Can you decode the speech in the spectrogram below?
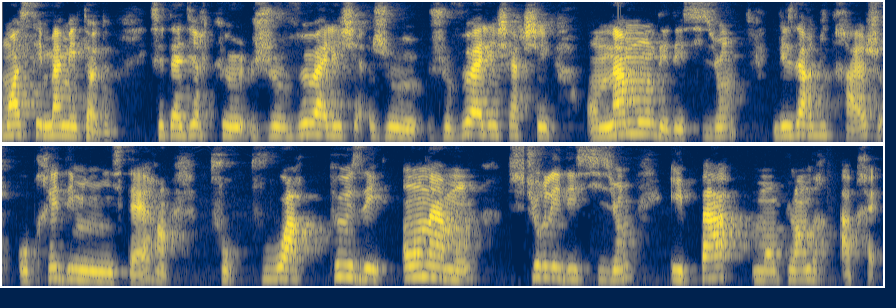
Moi, c'est ma méthode. C'est-à-dire que je veux aller, chercher en amont des décisions des arbitrages auprès des ministères pour pouvoir peser en amont sur les décisions et pas m'en plaindre après.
